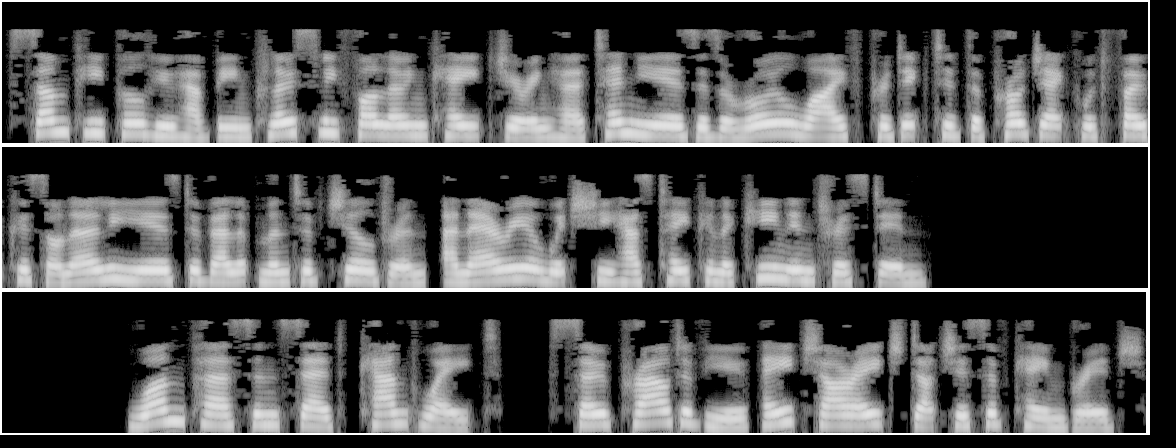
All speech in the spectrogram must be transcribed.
Some people who have been closely following Kate during her 10 years as a royal wife predicted the project would focus on early years development of children, an area which she has taken a keen interest in. One person said, can't wait. So proud of you, HRH Duchess of Cambridge.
